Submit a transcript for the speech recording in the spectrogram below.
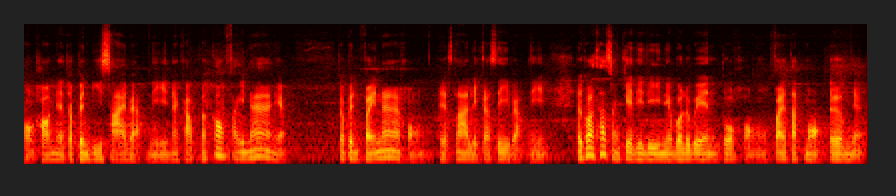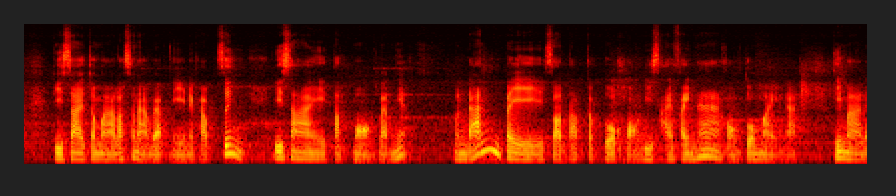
ของเขาเนี่ยจะเป็นดีไซน์แบบนี้นะครับ แล้วก็ไฟหน้าเนี่ยจะเป็นไฟหน้าของ Tesla Legacy แบบนี้ แล้วก็ถ้าสังเกตดีๆเนี่ยบริเวณตัวของไฟตัดหมอกเดิมเนี่ยดีไซน์จะมาลักษณะแบบนี้นะครับ ซึ่งดีไซน์ตัดหมอกแบบเนี้ยมันดันไปสอดรับกับตัวของดีไซน์ไฟหน้าของตัวใหม่นะที่มาใน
